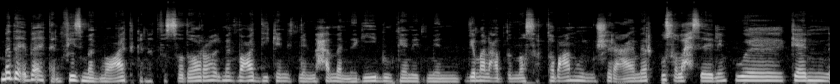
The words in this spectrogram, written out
بدأ بقى تنفيذ مجموعات كانت في الصدارة. المجموعات دي كانت من محمد نجيب وكانت من جمال عبد الناصر طبعا والمشير عامر وصلاح سالم وكان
